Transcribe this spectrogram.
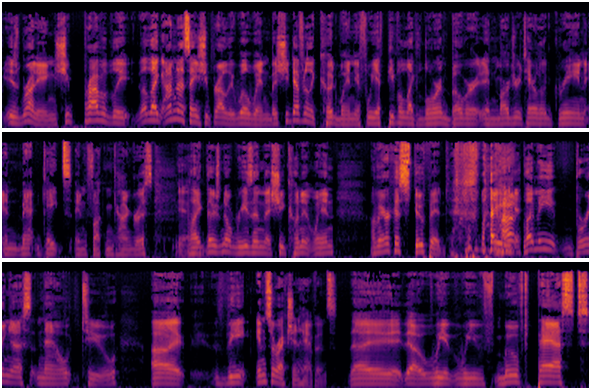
is running, she probably like I'm not saying she probably will win, but she definitely could win if we have people like Lauren Boebert and Marjorie Taylor Greene and Matt Gaetz in fucking Congress. Yeah. Like, there's no reason that she couldn't win. America's stupid. like, How- let me bring us now to uh, the insurrection happens. The, the we we've moved past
